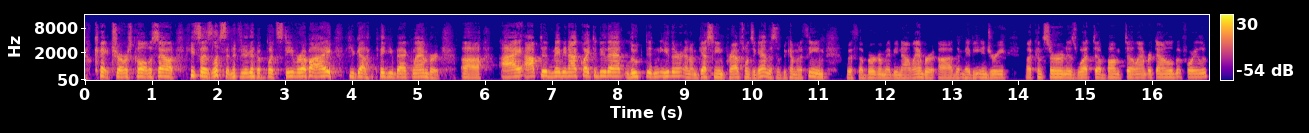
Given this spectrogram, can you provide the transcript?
Okay, Trevor's calling us out. He says, listen, if you're going to put Stiever up high, you got to piggyback Lambert. Uh, I opted maybe not quite to do that. Luke didn't either. And I'm guessing perhaps once again, this is becoming a theme with uh, Burger, maybe now Lambert, uh, that maybe injury uh, concern is what uh, bumped uh, Lambert down a little bit for you, Luke.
